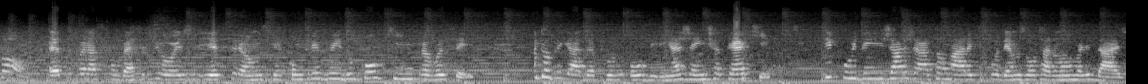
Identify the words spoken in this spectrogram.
Bom, essa foi a nossa conversa de hoje e esperamos ter contribuído um pouquinho para vocês. Muito obrigada por ouvirem a gente até aqui. Se cuidem e já já tomara que podemos voltar à normalidade.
